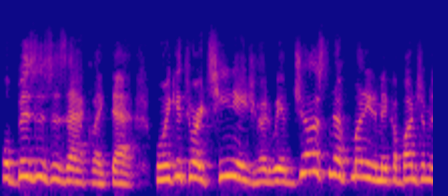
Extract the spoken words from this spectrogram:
Well, businesses act like that. When we get to our teenagehood, we have just enough money to make a bunch of mistakes.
